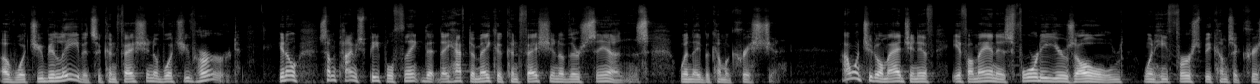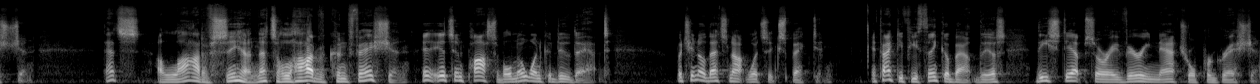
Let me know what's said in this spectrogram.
of what you believe, it's a confession of what you've heard. You know, sometimes people think that they have to make a confession of their sins when they become a Christian. I want you to imagine if, if a man is 40 years old when he first becomes a Christian. That's a lot of sin. That's a lot of confession. It's impossible. No one could do that. But you know, that's not what's expected. In fact, if you think about this, these steps are a very natural progression.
